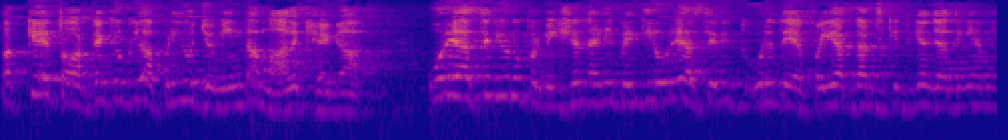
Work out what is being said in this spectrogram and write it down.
ਪੱਕੇ ਤੌਰ ਤੇ ਕਿਉਂਕਿ ਆਪਣੀ ਉਹ ਜ਼ਮੀਨ ਦਾ ਮਾਲਕ ਹੈਗਾ, ਉਹਦੇ ਵਾਸਤੇ ਵੀ ਉਹਨੂੰ ਪਰਮਿਸ਼ਨ ਲੈਣੀ ਪੈਂਦੀ ਉਹਦੇ ਵਾਸਤੇ ਵੀ ਉਹਦੇ ਤੇ ਐਫ ਆਈ ਆਰ ਦਰਜ ਕੀਤੀਆਂ ਜਾਂਦੀਆਂ ਨੇ।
